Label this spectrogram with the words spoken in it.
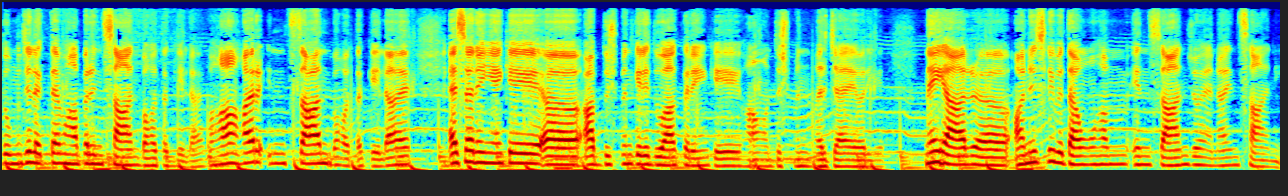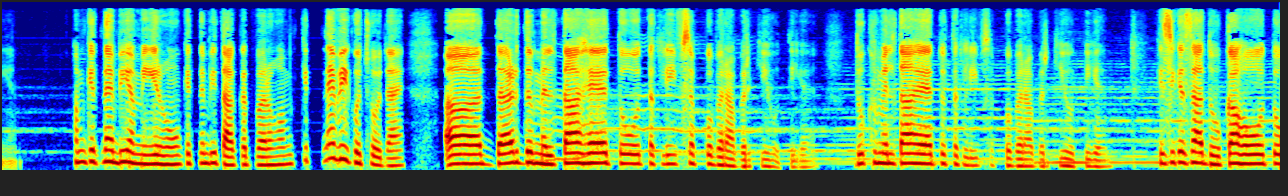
तो मुझे लगता है वहाँ पर इंसान बहुत अकेला है। वहाँ हर इंसान बहुत अकेला है। ऐसा नहीं है कि आप दुश्मन के लिए दुआ करें कि हाँ दुश्मन मर जाए और ये। नहीं यार ऑनेस्टली बताऊँ, हम इंसान जो है ना, इंसान ही है। हम कितने भी अमीर हों, कितने भी ताकतवर हों, हम कितने भी कुछ हो जाए दर्द मिलता है तो तकलीफ़ सबको बराबर की होती है। दुख मिलता है तो तकलीफ़ सबको बराबर की होती है। किसी के साथ धोखा हो तो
